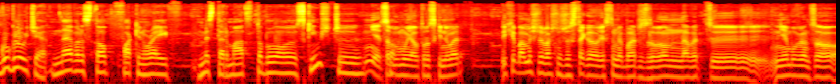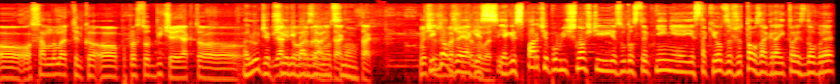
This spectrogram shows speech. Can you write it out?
Googlujcie, Never Stop Fucking Rave, Mr. Matt. To było z kimś, czy Nie, to co? był mój autorski numer. I chyba myślę właśnie, że z tego jestem najbardziej zadowolony, nawet yy, nie mówiąc o, o, o sam numer, tylko o po prostu odbicie, jak to... Ludzie przyjęli to bardzo mocno. Tak, tak. Myślę, Czyli dobrze, jak jest, numer. jak jest wsparcie publiczności, jest udostępnienie, jest taki odzew, że to zagra i to jest dobre,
